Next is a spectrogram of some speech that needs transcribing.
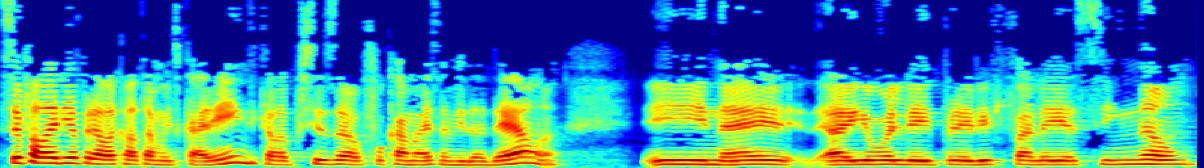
Você falaria para ela que ela está muito carente, que ela precisa focar mais na vida dela? E, né, aí eu olhei para ele e falei assim: não,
